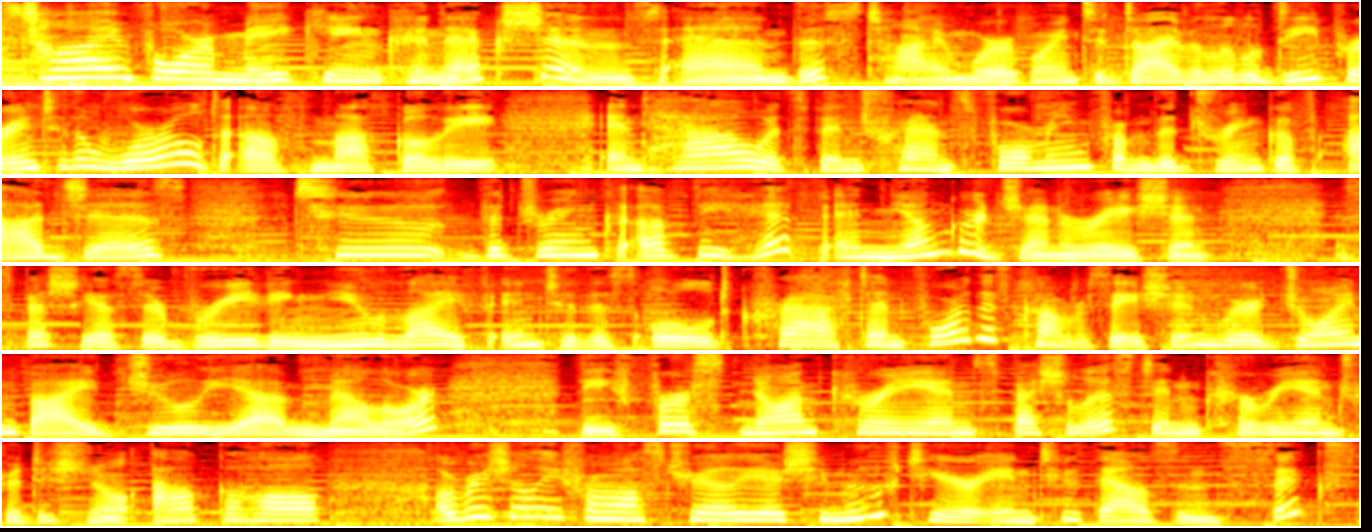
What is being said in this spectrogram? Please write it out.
It's time for making connections, and this time we're going to dive a little deeper into the world of makgeolli and how it's been transforming from the drink of ajes to the drink of the hip and younger generation, especially as they're breathing new life into this old craft. And for this conversation, we're joined by Julia Mellor, the first non-Korean specialist in Korean traditional alcohol. Originally from Australia, she moved here in 2006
